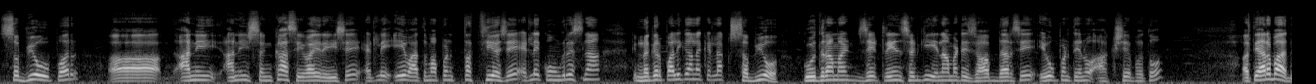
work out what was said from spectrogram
સભ્યો ઉપર આની આની શંકા સેવાઈ રહી છે એટલે એ વાતમાં પણ તથ્ય છે. એટલે કોંગ્રેસના નગરપાલિકાના કેટલાક સભ્યો ગોધરામાં જે ટ્રેન સળગી એના માટે જવાબદાર છે એવો પણ તેનો આક્ષેપ હતો. ત્યારબાદ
